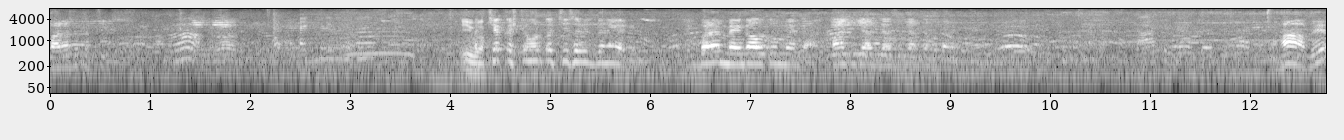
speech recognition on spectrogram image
बारह सौ पच्चीस। अच्छे कस्टमर को अच्छी सर्विस देने का बड़ा महँगा हो तो महँगा। पाँच हज़ार दस हज़ार का हाँ फिर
